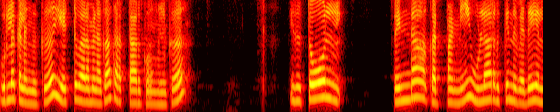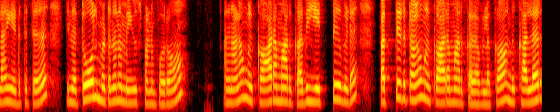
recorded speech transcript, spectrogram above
உருளைக்கிழங்குக்கு எட்டு வரமிளகா கரெக்டாக இருக்கும் உங்களுக்கு. இது தோல் ரெண்டாக கட் பண்ணி உள்ளார இருக்க இந்த விதையெல்லாம் எடுத்துட்டு இந்த தோல் மட்டும்தான் நம்ம யூஸ் பண்ண போகிறோம் அதனால் உங்களுக்கு காரமாக இருக்காது. எட்டு விட பத்து எடுத்தாலும் உங்களுக்கு காரமாக இருக்காது அவ்வளோக்கா. அந்த கலர்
